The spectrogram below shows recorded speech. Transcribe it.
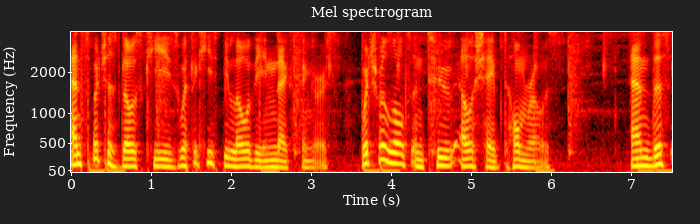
and switches those keys with the keys below the index fingers, which results in two L-shaped home rows. And this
